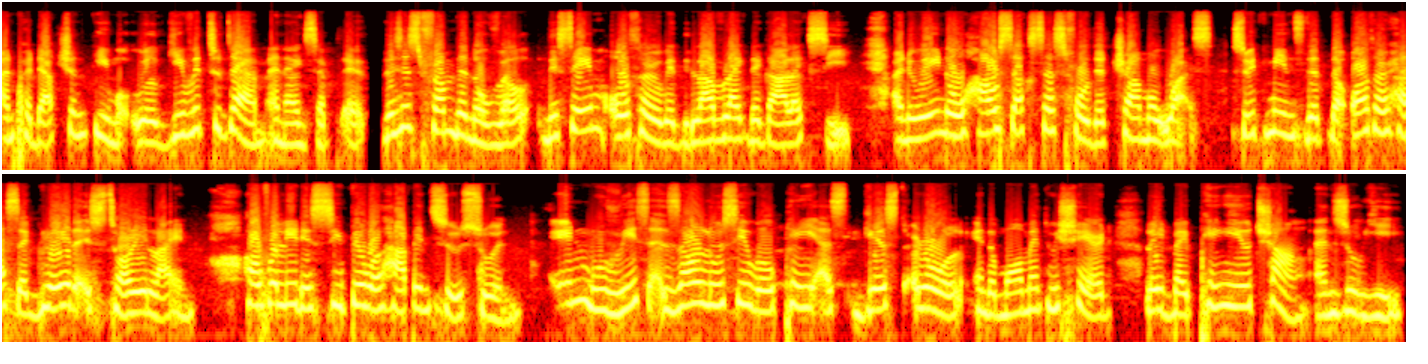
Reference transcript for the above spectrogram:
and production team will give it to them and accept it. This is from the novel, the same author with Love Like the Galaxy, and we know how successful the drama was, so it means that the author has a great storyline. Hopefully this CP will happen too soon. In movies, Zhao Lusi will play as guest role in The Moment We Shared, played by Ping Yu Chang and Zhu Yi.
